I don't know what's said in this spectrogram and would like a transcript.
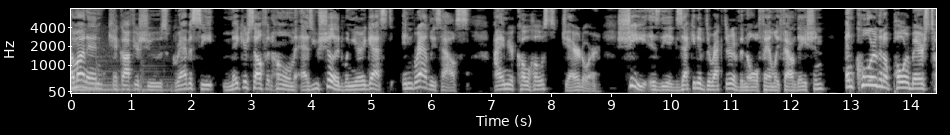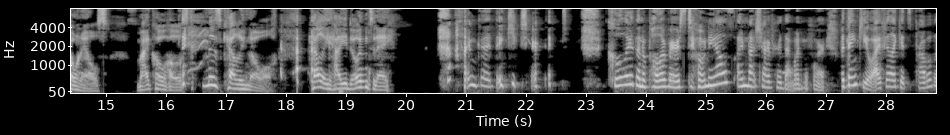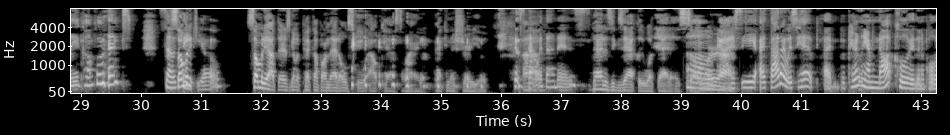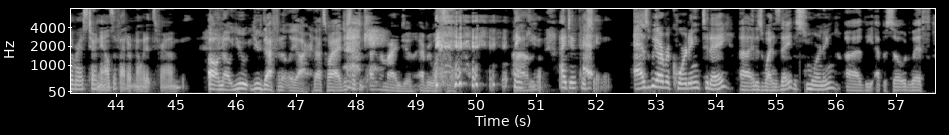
Come on in, kick off your shoes, grab a seat, make yourself at home as you should when you're a guest in Bradley's house. I am your co-host, Jared Orr. She is the executive director of the Nowell Family Foundation and cooler than a polar bear's toenails. My co-host, Ms. Kelly Nowell. Kelly, how you doing today? I'm good. Thank you, Jared. Cooler than a polar bear's toenails? I'm not sure I've heard that one before, but thank you. I feel like it's probably a compliment. So Somebody- thank you. Somebody out there is going to pick up on that old school OutKast line. I can assure you. Is that Uh, what that is? That is exactly what that is. So oh, we're, I uh, see. I thought I was hip. I, apparently, I'm not cooler than a polar bear's toenails if I don't know what it's from. oh no, you, you definitely are. That's why I just have to try to remind you every once in a while. Thank Um, you. I do appreciate it. as we are recording today, uh, it is Wednesday. This morning, uh, the episode with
